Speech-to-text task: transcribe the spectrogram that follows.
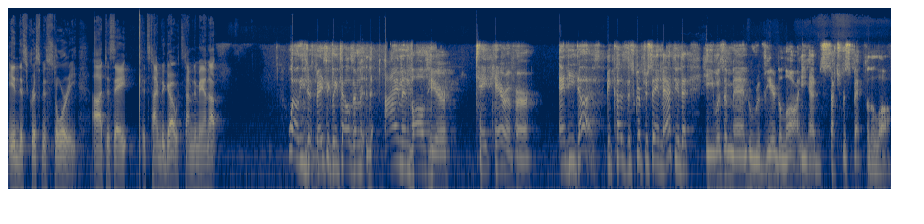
in this Christmas story uh, to say it's time to go, it's time to man up? Well, he just basically tells him, "I'm involved here. Take care of her." And he does, because the scriptures say in Matthew that he was a man who revered the law. He had such respect for the law.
